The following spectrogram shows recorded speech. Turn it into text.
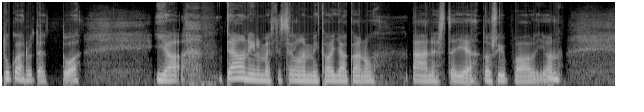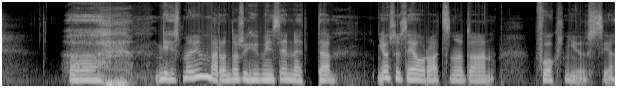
tukahdutettua. Ja tämä on ilmeisesti sellainen, mikä on jakanut äänestäjiä tosi paljon. Uh, ja siis mä ymmärrän tosi hyvin sen, että jos sä seuraat sanotaan Fox Newsia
